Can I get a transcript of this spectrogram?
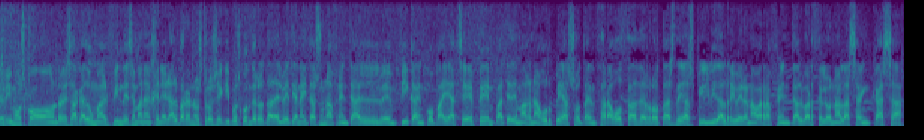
Seguimos con resaca de un mal fin de semana en general para nuestros equipos con derrota del Betia Naitasuna frente al Benfica en Copa EHF, empate de Magna Gurpea Sota en Zaragoza, derrotas de Aspil Vidal Rivera Navarra frente al Barcelona Lasa en casa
